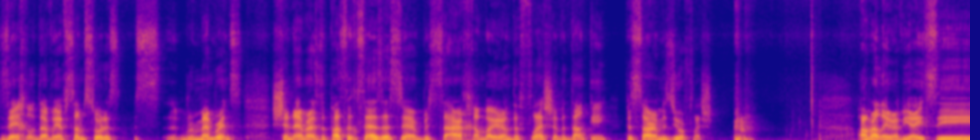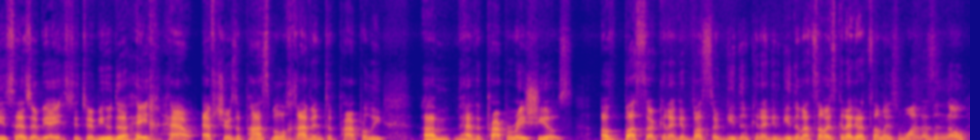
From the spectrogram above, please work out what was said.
zeichel we have some sort of remembrance. Shenemer, as the pasuk says, the flesh of a donkey, besarim is your flesh. Amar le Rabbi Yaitzi says Rabbi Yaitzi to Rabbi Yehuda, hey, how after is it possible chavin to properly um, have the proper ratios of basar connected basar, gidim connected gidim, atzamayis connected atzamayis. One doesn't know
